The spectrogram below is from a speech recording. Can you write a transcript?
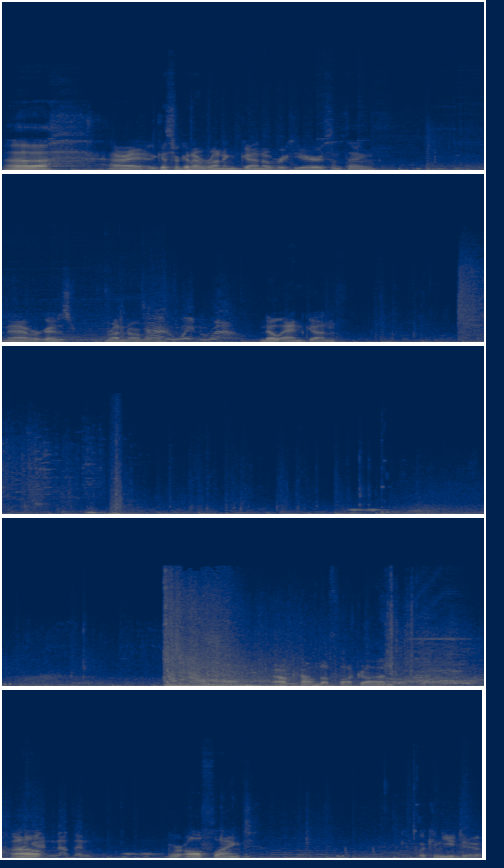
Uh, alright, I guess we're gonna run and gun over here or something. Nah, we're gonna just run normally. of waiting around. No end gun. Oh, come the fuck on. Well, nothing. we're all flanked. What can you do?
